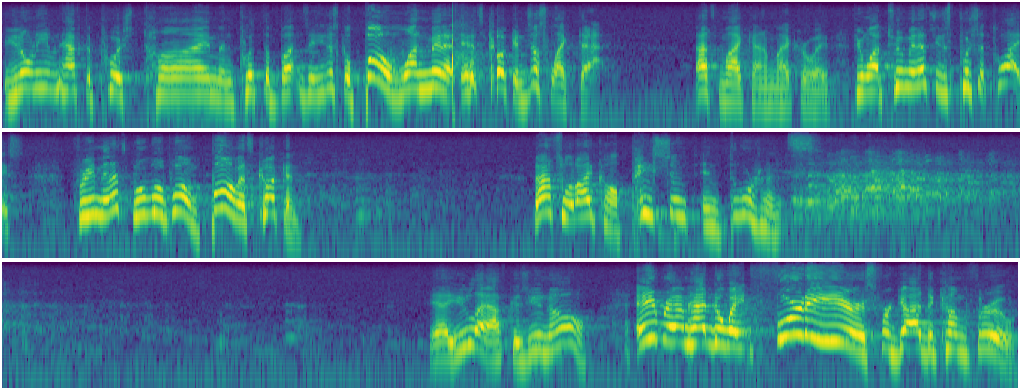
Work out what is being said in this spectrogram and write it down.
You don't even have to push time and put the buttons in. You just go boom, one minute, and it's cooking just like that. That's my kind of microwave. If you want two minutes, you just push it twice. Three minutes, boom, boom, boom, boom, it's cooking. That's what I call patient endurance. Yeah, you laugh because you know. Abraham had to wait 40 years for God to come through.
